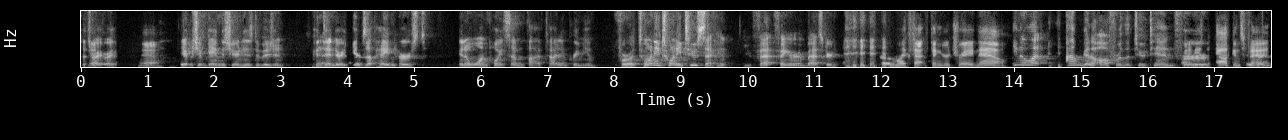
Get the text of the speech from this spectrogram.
That's Yeah. right, right? Yeah. Championship game this year in his division. Contender. He gives up Hayden Hurst in a 1.75 tight end premium for a 2022 second. You fat fingering bastard. That was my fat finger trade now. You know what? I'm going to offer the 210 He's for. Falcons fan.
